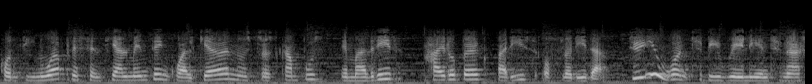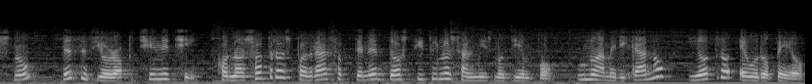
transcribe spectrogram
continúa presencialmente en cualquiera de nuestros campus de Madrid, Heidelberg, París o Florida. Do you want to be really international? This is your opportunity. Con nosotros podrás obtener dos títulos al mismo tiempo, uno americano y otro europeo.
